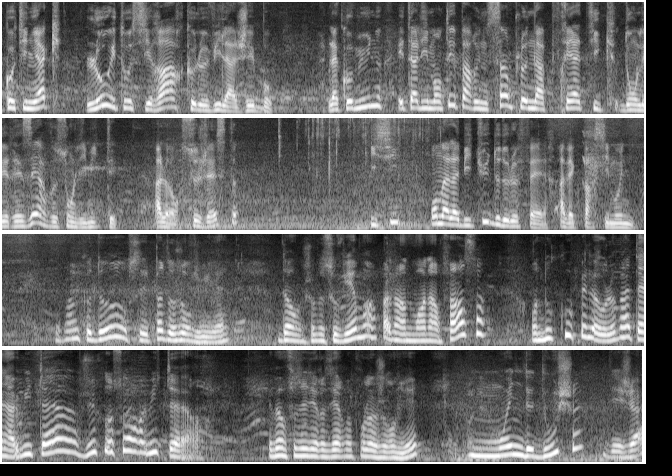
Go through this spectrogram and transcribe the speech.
Cotignac, l'eau est aussi rare que le village est beau. La commune est alimentée par une simple nappe phréatique dont les réserves sont limitées. Alors ce geste, ici, on a l'habitude de le faire avec parcimonie. Le manque d'eau, c'est pas d'aujourd'hui. Hein. Donc je me souviens, moi, pendant mon enfance, on nous coupait l'eau le matin à 8 h jusqu'au soir à 8 h. Et bien on faisait des réserves pour la journée. Moins de douche déjà.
